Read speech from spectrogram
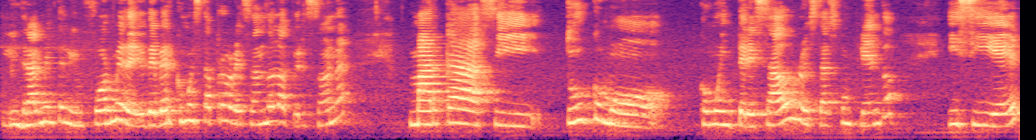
literalmente el informe de, de, ver cómo está progresando la persona, marca si tú como, como interesado lo estás cumpliendo y si él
